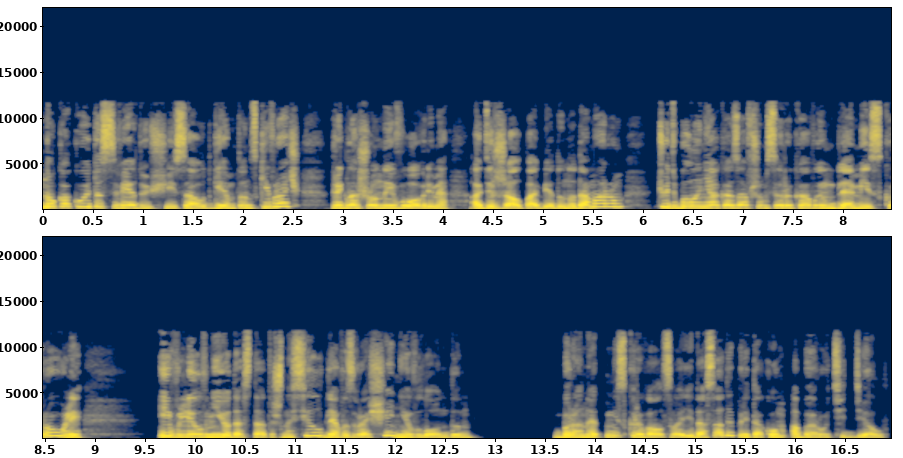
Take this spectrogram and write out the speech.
Но какой-то сведущий саутгемптонский врач, приглашенный вовремя, одержал победу над омаром, чуть было не оказавшимся роковым для мисс Кроули, и влил в нее достаточно сил для возвращения в Лондон. Баронет не скрывал своей досады при таком обороте дел.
